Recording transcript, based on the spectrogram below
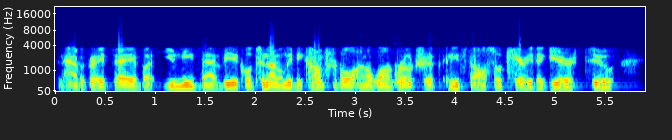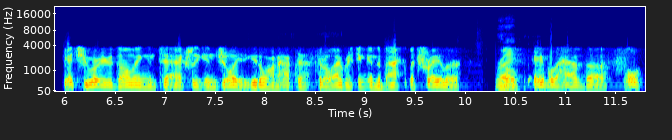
and have a great day, but you need that vehicle to not only be comfortable on a long road trip, it needs to also carry the gear to get you where you're going and to actually enjoy it. You don't want to have to throw everything in the back of a trailer. Right. So able to have the full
